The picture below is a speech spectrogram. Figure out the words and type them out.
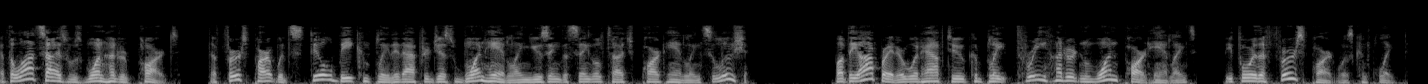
If the lot size was 100 parts, the first part would still be completed after just one handling using the single touch part handling solution. But the operator would have to complete 301 part handlings before the first part was complete.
